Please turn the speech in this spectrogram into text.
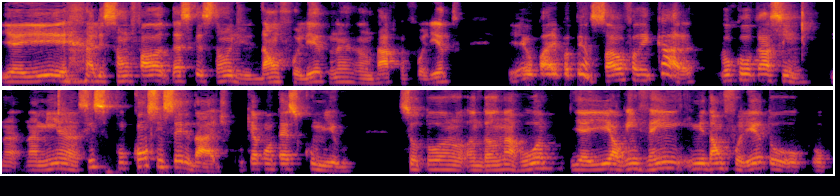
E aí, a lição fala dessa questão de dar um folheto, né? Andar com folheto. E aí eu parei para pensar, eu falei, cara, vou colocar assim, na, na minha, com sinceridade, o que acontece comigo. Se eu estou andando na rua e aí alguém vem e me dá um folheto ou, ou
